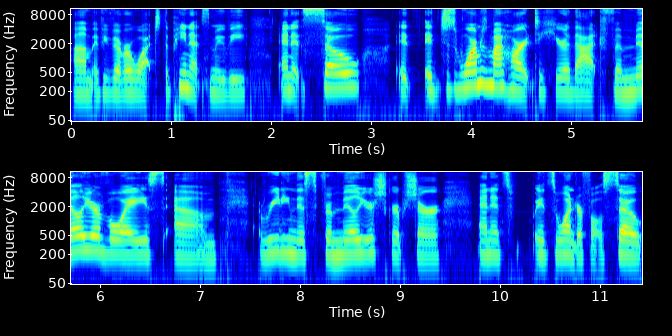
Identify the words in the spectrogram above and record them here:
um, if you've ever watched the Peanuts movie. And it's so it, it just warms my heart to hear that familiar voice um, reading this familiar scripture and it's it's wonderful. So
